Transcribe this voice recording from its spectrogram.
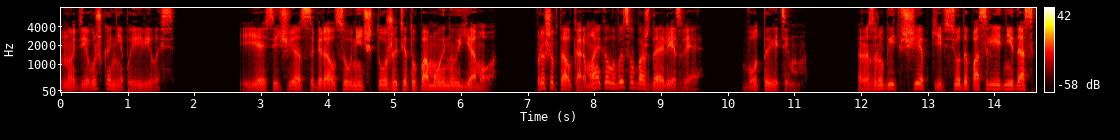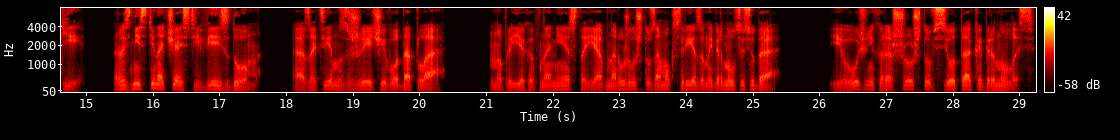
Но девушка не появилась. «Я сейчас собирался уничтожить эту помойную яму», прошептал Кармайкл, высвобождая лезвие. «Вот этим. Разрубить в щепки все до последней доски. Разнести на части весь дом» а затем сжечь его дотла. Но приехав на место, я обнаружил, что замок срезан и вернулся сюда. И очень хорошо, что все так обернулось.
